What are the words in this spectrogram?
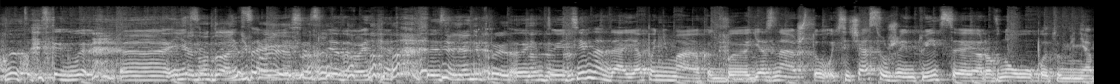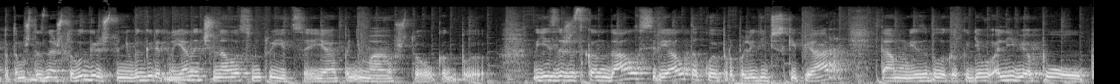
Ну, то есть, как бы, э, есть ну интуиция, есть это. исследование. Я не про это, э, да. Интуитивно, да, я понимаю, как бы, я знаю, что сейчас уже интуиция равно опыт у меня, потому что я знаю, что выгорит, что не выгорит, но я начинала с интуиции, я понимаю, что, как бы, есть даже скандал, сериал такой про политический пиар, там, я забыла, как Оливия Поуп,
